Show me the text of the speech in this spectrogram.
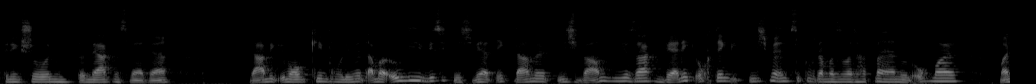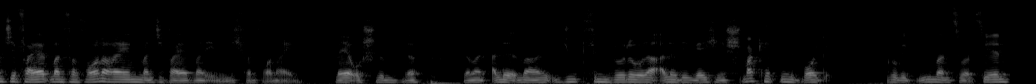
Finde ich schon bemerkenswert, ja. Da habe ich überhaupt kein Problem mit, aber irgendwie weiß ich nicht, werde ich damit nicht warm, wie gesagt, werde ich auch, denke ich, nicht mehr in Zukunft, aber sowas hat man ja nun auch mal. Manche feiert man von vornherein, manche feiert man eben nicht von vornherein. Wäre ja auch schlimm, ne? wenn man alle immer gut finden würde oder alle den gleichen Geschmack hätten. Brauche ich, ich niemand zu erzählen.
